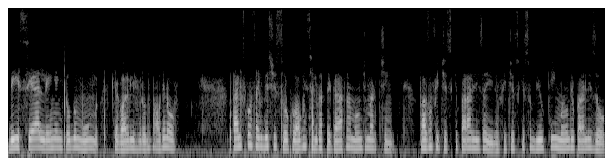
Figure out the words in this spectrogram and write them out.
descer a lenha em todo mundo, que agora ele virou do mal de novo. Thales consegue deste soco logo em seguida pegar na mão de Martim. Faz um feitiço que paralisa ele, um feitiço que subiu queimando e o paralisou.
